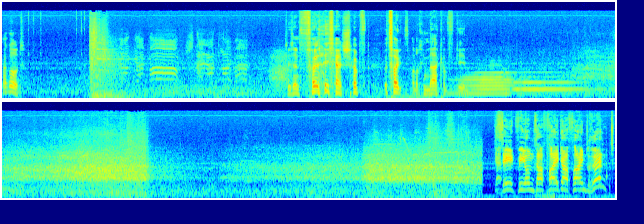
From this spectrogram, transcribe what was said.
Na gut. Sie sind völlig erschöpft und sollen jetzt auch noch in Nahkampf gehen. Seht, wie unser feiger Feind rennt!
